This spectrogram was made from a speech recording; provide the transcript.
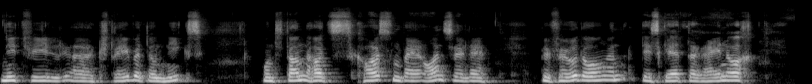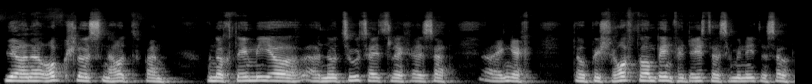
nicht viel äh, gestrebt und nichts. Und dann hat's geheißen bei einzelnen Beförderungen, das geht der Reihe nach, wie einer abgeschlossen hat. Beim, und nachdem ich ja äh, noch zusätzlich also eigentlich da bestraft worden bin für das, dass ich mich nicht so,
